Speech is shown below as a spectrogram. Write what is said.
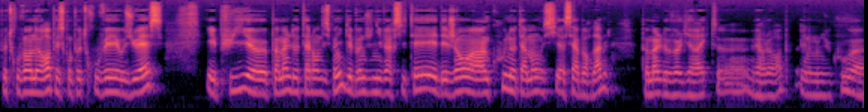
peut trouver en Europe et ce qu'on peut trouver aux US. Et puis euh, pas mal de talents disponibles, des bonnes universités et des gens à un coût notamment aussi assez abordable. Pas mal de vols directs euh, vers l'Europe. Et donc du coup, euh,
